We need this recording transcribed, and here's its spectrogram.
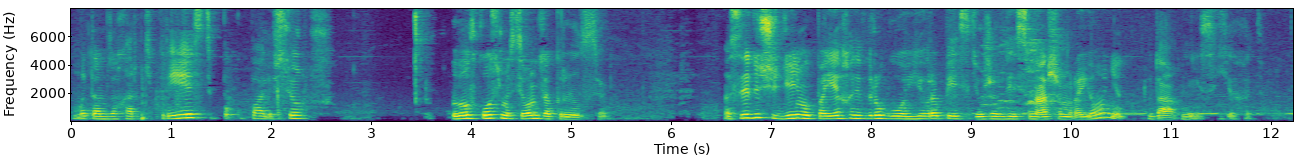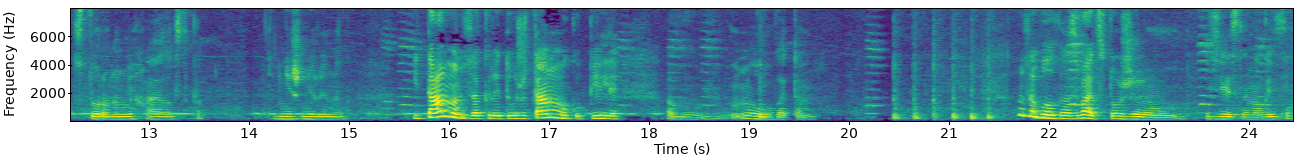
Мы там Захарке крестик покупали, все. Был в космосе, он закрылся. На следующий день мы поехали в другой, европейский, уже здесь в нашем районе, туда вниз ехать, в сторону Михайловска, в Нижний рынок. И там он закрыт, и уже там мы купили, ну, в этом, ну, забыла, как называется, тоже известный магазин.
